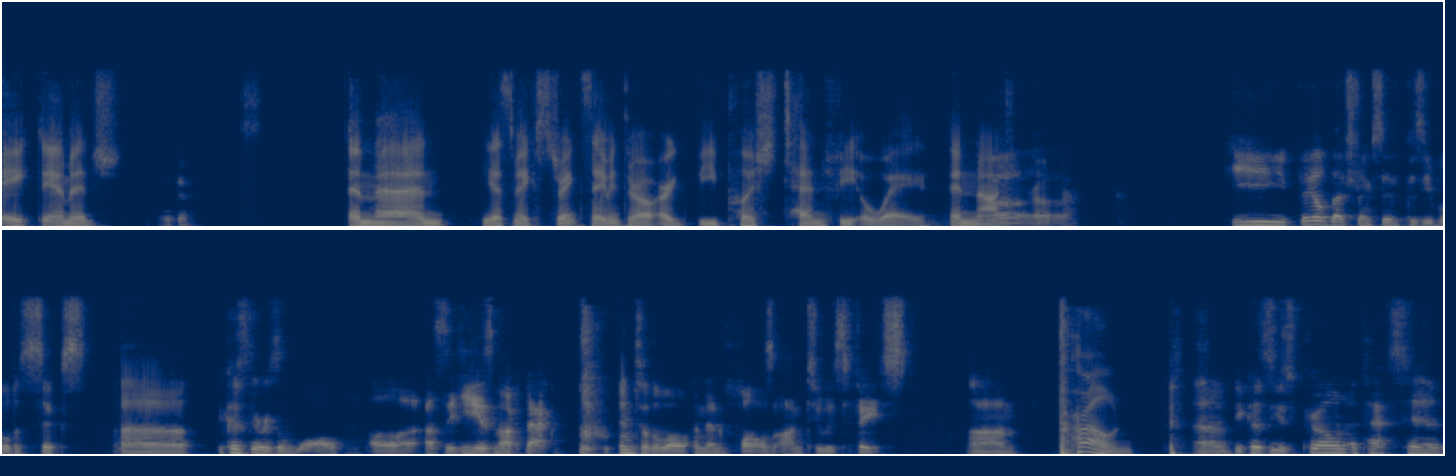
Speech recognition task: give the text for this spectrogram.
eight damage, Okay. and then he has to make a strength saving throw or be pushed 10 feet away and knocked prone. Uh, he failed that strength save because he rolled a six. Uh, because there is a wall. I'll, uh, I'll say he is knocked back into the wall and then falls onto his face. Um, Prone. uh, because he's prone, attacks him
